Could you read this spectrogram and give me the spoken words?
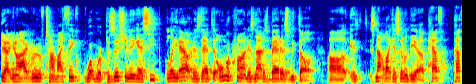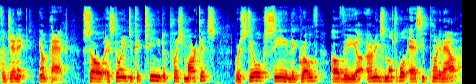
Yeah, you know, I agree with Tom. I think what we're positioning, as he laid out, is that the Omicron is not as bad as we thought. Uh, it's not like it's going to be a path, pathogenic impact. So it's going to continue to push markets. We're still seeing the growth of the uh, earnings multiple, as he pointed out,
